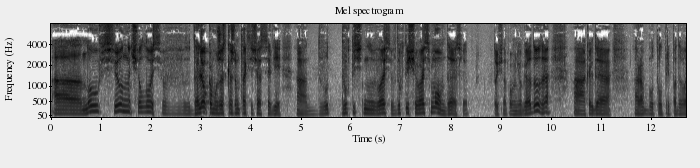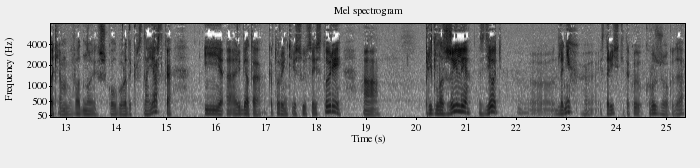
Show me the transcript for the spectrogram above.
А, ну, все началось в далеком уже, скажем так, сейчас, Сергей, а, дву- 2008, в 2008, да, если точно помню году, да, а, когда работал преподавателем в одной из школ города Красноярска, и а, ребята, которые интересуются историей, а, предложили сделать для них э, исторический такой кружок, да.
